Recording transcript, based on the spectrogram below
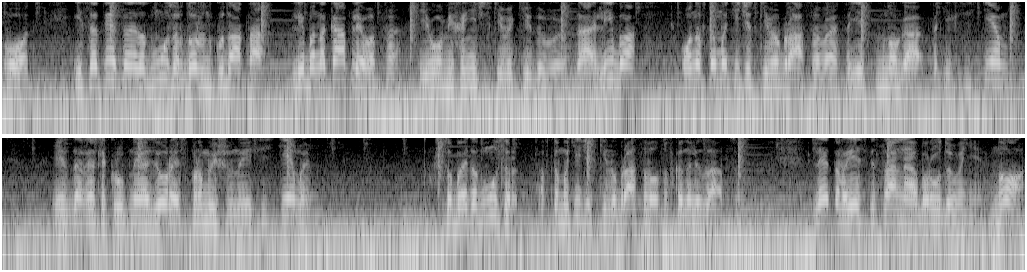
Вот. И, соответственно, этот мусор должен куда-то либо накапливаться, его механически выкидывают, да, либо он автоматически выбрасывается. Есть много таких систем. Есть даже если крупные озера, есть промышленные системы, чтобы этот мусор автоматически выбрасывался в канализацию. Для этого есть специальное оборудование. Но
